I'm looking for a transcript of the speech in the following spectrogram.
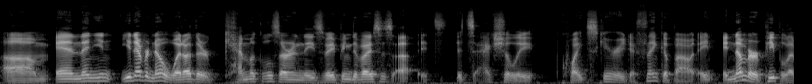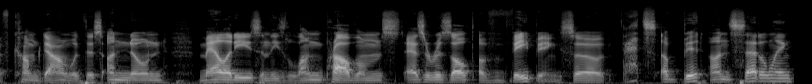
Um, and then you, you never know what other chemicals are in these vaping devices. Uh, it's it's actually quite scary to think about. A, a, number of people have come down with this unknown maladies and these lung problems as a result of vaping. So that's a bit unsettling.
